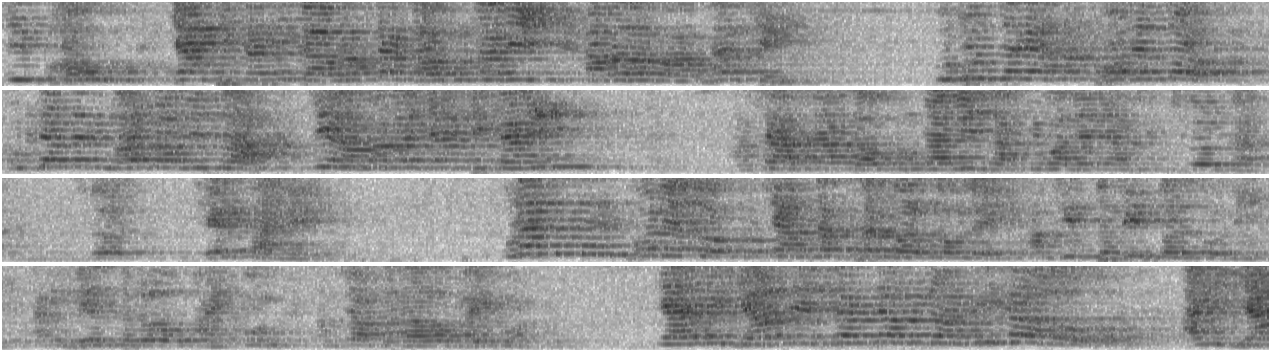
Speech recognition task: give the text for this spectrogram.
की भाऊ या ठिकाणी गावातल्या गावकुटांनी आम्हाला मारहाण केली. कुठून तरी असा फोन येतो कुठल्या तरी माय बाबलीचा की आम्हाला या ठिकाणी अशा अशा गावकुंडांनी जातीवाद्याने आमची छळ काढली छेड काढली. कुणाचा तरी फोन येतो की आमचं घर बळकवलंय आमची जमीन बळकवली. आणि हे सगळं ऐकून आमच्या मनाला वाईट वाटतं. त्यामुळे या देशाचे आम्ही नागरिक आहोत. आणि या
